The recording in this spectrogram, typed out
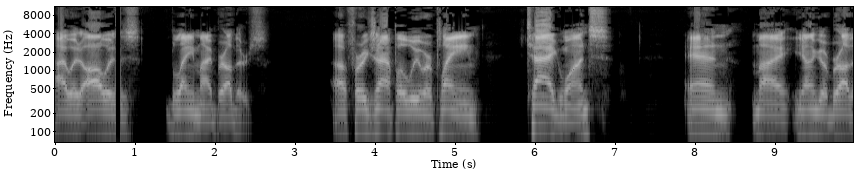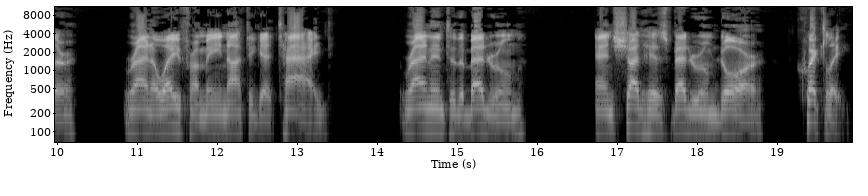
I would always blame my brothers. Uh, for example, we were playing tag once, and my younger brother ran away from me not to get tagged, ran into the bedroom, and shut his bedroom door quickly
